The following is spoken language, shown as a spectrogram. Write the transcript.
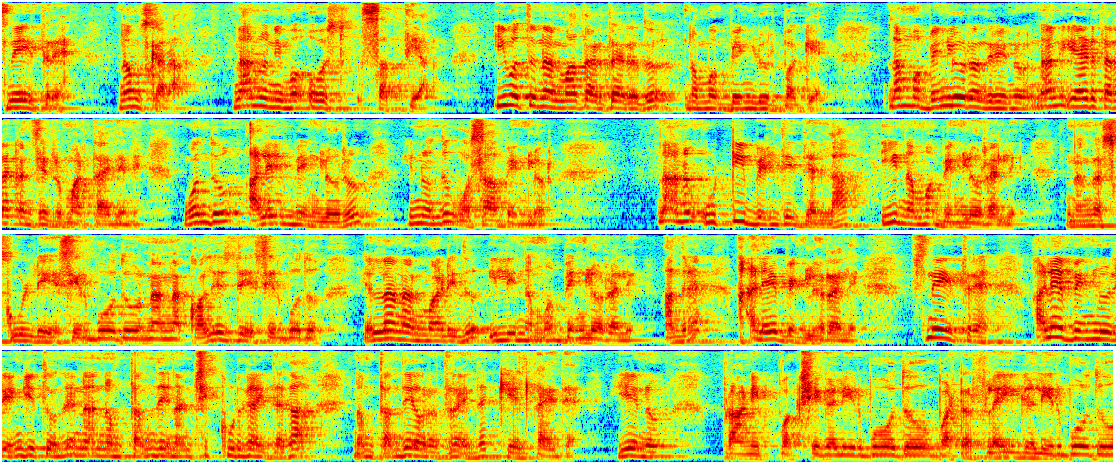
ಸ್ನೇಹಿತರೆ, ನಮಸ್ಕಾರ. ನಾನು ನಿಮ್ಮ ಹೋಸ್ಟ್ ಸತ್ಯ. ಇವತ್ತು ನಾನು ಮಾತಾಡ್ತಾ ಇರೋದು ನಮ್ಮ ಬೆಂಗಳೂರು ಬಗ್ಗೆ. ನಮ್ಮ ಬೆಂಗಳೂರು ಅಂದ್ರೇನು ನಾನು ಎರಡು ಥರ ಕನ್ಸಿಡರ್ ಮಾಡ್ತಾ ಇದ್ದೀನಿ. ಒಂದು ಹಳೆ ಬೆಂಗಳೂರು, ಇನ್ನೊಂದು ಹೊಸ ಬೆಂಗಳೂರು. ನಾನು ಹುಟ್ಟಿ ಬೆಳೆದಿದ್ದೆಲ್ಲ ಈ ನಮ್ಮ ಬೆಂಗಳೂರಲ್ಲಿ. ನನ್ನ ಸ್ಕೂಲ್ ಡೇಸ್ ಇರ್ಬೋದು, ನನ್ನ ಕಾಲೇಜ್ ಡೇಸ್ ಇರ್ಬೋದು, ಎಲ್ಲ ನಾನು ಮಾಡಿದ್ದು ಇಲ್ಲಿ ನಮ್ಮ ಬೆಂಗಳೂರಲ್ಲಿ. ಅಂದರೆ ಹಳೆ ಬೆಂಗಳೂರಲ್ಲಿ. ಸ್ನೇಹಿತರೆ, ಹಳೆ ಬೆಂಗಳೂರು ಹೆಂಗಿತ್ತು ಅಂದರೆ ನಾನು ನಮ್ಮ ತಂದೆ, ನಾನು ಚಿಕ್ಕ ಹುಡುಗ ಇದ್ದಾಗ ನಮ್ಮ ತಂದೆಯವ್ರ ಹತ್ರ ಇಂದ ಕೇಳ್ತಾ ಇದ್ದೆ. ಏನು? ಪ್ರಾಣಿ ಪಕ್ಷಿಗಳಿರ್ಬೋದು, ಬಟರ್ಫ್ಲೈಗಳಿರ್ಬೋದು,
